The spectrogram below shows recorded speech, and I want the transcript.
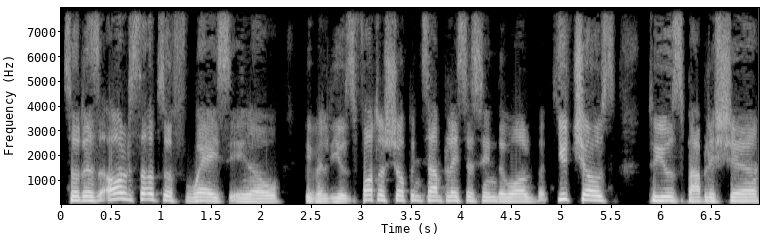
So there's all sorts of ways, you know, people use Photoshop in some places in the world, but you chose to use Publisher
